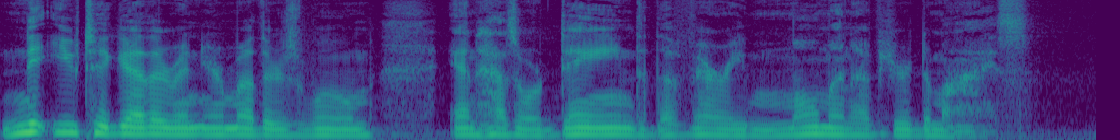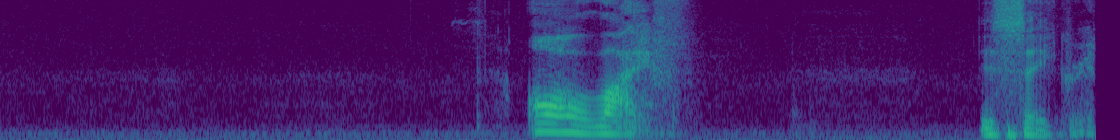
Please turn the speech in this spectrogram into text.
knit you together in your mother's womb, and has ordained the very moment of your demise. All life is sacred.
